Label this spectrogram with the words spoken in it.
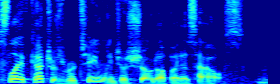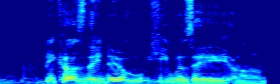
slave catchers routinely just showed up at his house because they knew he was a, um,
